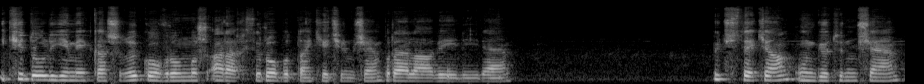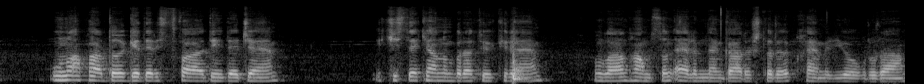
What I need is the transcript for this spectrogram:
2 dolu yemək qaşığı qovrulmuş araxisi robotdan keçirmişəm. Bura əlavə eləyirəm. 3 stəkan un götürmüşəm. Unu apardığı qədər istifadə edəcəm. 2 stəkan un bura tökürəm. Bunların hamısını əlimlə qarışdırıb xəmir yoğururam.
